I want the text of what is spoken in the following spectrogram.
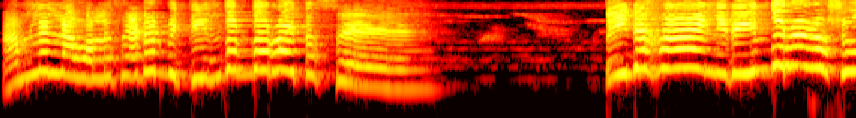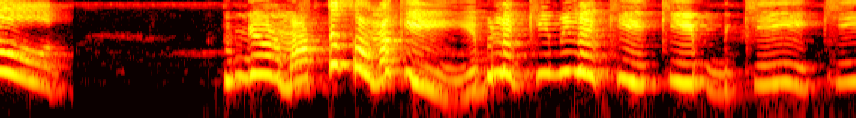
আমনে না বলে ফেটার ভিতরে ইন্দুর দৌড়াইতাছে এইটা হাই এটা ইন্দুরের ওষুধ তুমি কি আমার মারতেছ নাকি এগুলো কি কি কি কি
